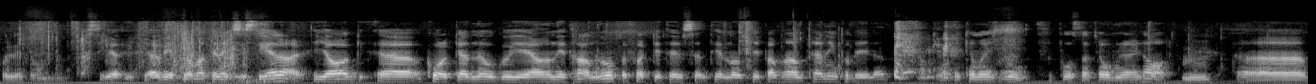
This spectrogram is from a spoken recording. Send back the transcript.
Får du veta om den? Jag, jag vet ju om att den existerar. Jag eh, korkade nog att ge Annie ett handlån på 40 000 till någon typ av handpenning på bilen. Okay. Det kan man ju inte påstå att jag ångrar idag. Mm. Uh,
